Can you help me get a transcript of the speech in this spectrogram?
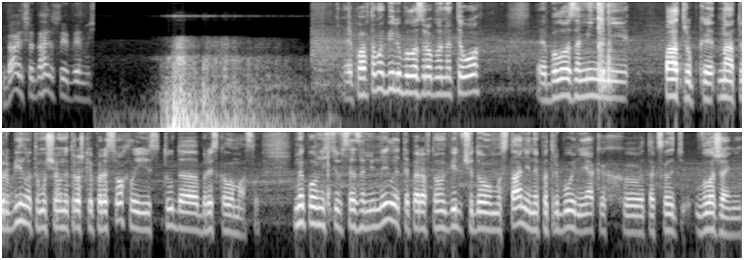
Дальше, дальше йдемо. По автомобілю було зроблене ТО, е, було замінені патрубки на турбіну, тому що вони трошки пересохли і з туди бризкало масло. Ми повністю все замінили. Тепер автомобіль в чудовому стані, не потребує ніяких, е, так сказати, вложень.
